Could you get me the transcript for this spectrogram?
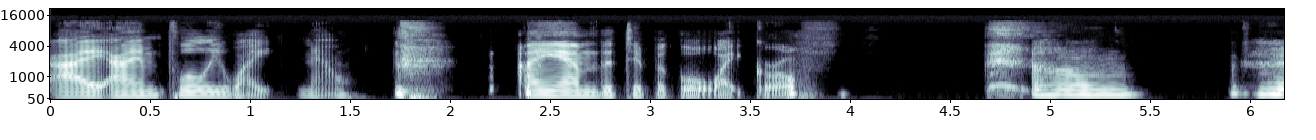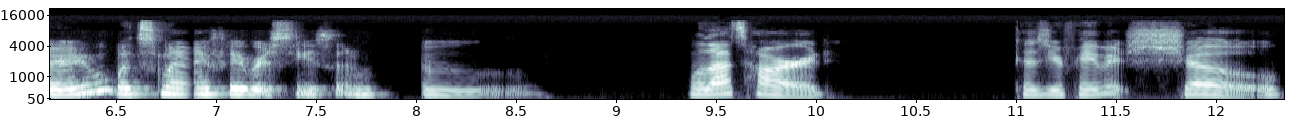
I I'm fully white now. I am the typical white girl. Um. Okay. What's my favorite season? Ooh. Well, that's hard. Because your favorite show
